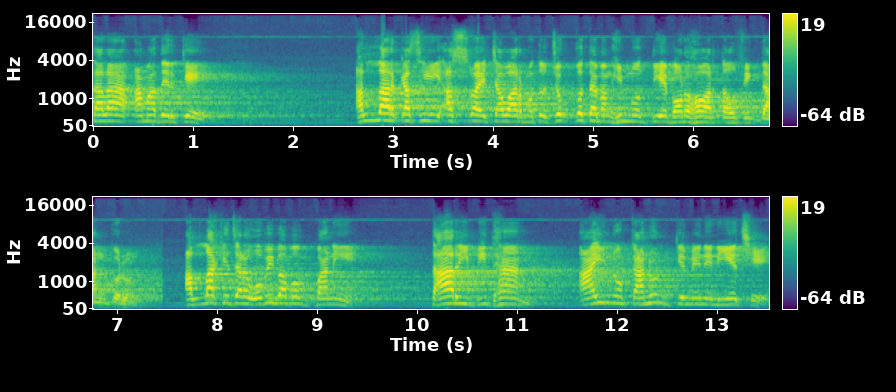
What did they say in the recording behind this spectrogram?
তালা আমাদেরকে আল্লাহর কাছে আশ্রয় চাওয়ার মতো যোগ্যতা এবং হিম্মত দিয়ে বড় হওয়ার তৌফিক দান করুন। আল্লাহকে যারা অভিভাবক বানিয়ে তারই বিধান, আইন ও কানুনকে মেনে নিয়েছে,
